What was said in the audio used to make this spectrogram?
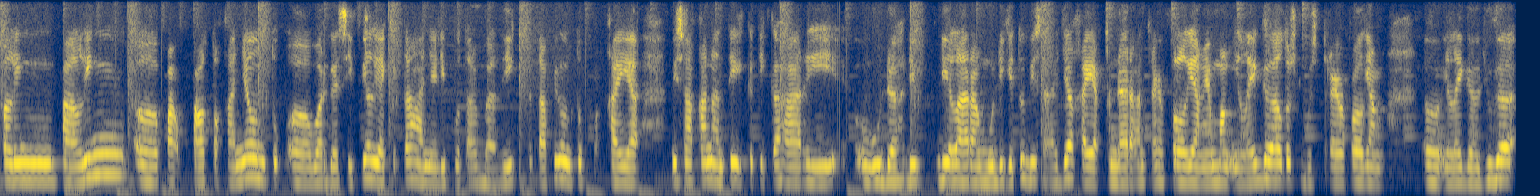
paling paling uh, patokannya untuk uh, warga sipil ya kita hanya diputar balik. Tetapi untuk kayak misalkan nanti ketika hari udah di, dilarang mudik itu bisa aja kayak kendaraan travel yang emang ilegal terus bus travel yang uh, ilegal juga.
